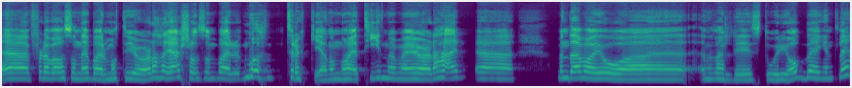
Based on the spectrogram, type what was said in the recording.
Uh, for det var jo sånn jeg bare måtte gjøre det. Jeg er sånn som bare må trøkke gjennom 'nå har jeg tid, nå må jeg gjøre det her'. Uh, men det var jo uh, en veldig stor jobb, egentlig,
